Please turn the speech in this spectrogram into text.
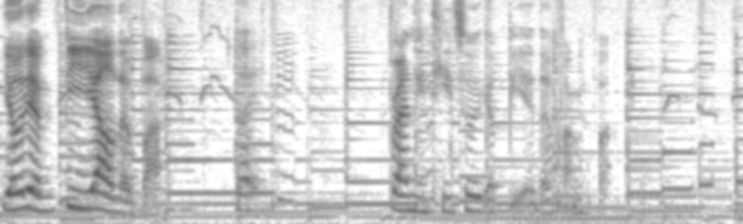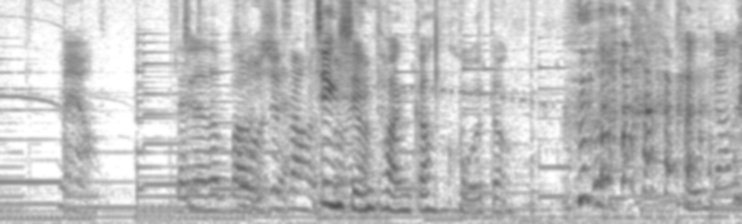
有点必要的吧。对，不然你提出一个别的方法，没有，大家都自报一下。我介绍进行团纲活动。团这样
